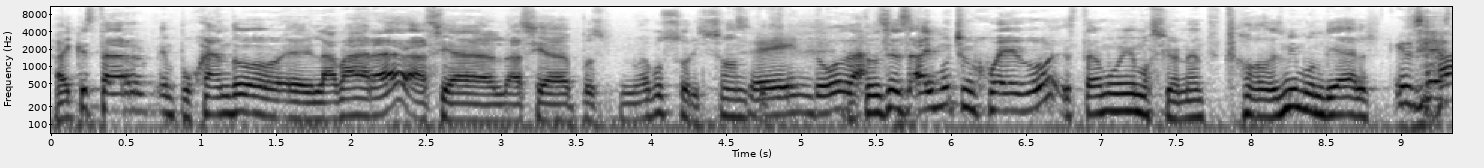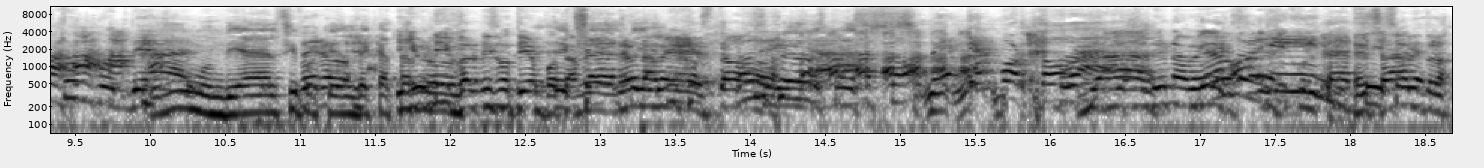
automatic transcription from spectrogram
hay que estar empujando eh, la vara hacia, hacia pues nuevos horizontes. Sin duda. Entonces hay mucho en juego, está muy emocionante todo, es mi mundial. Es tu mundial. Es mi mundial, sí, porque el de Qatar Y un no- hijo al mismo tiempo también, de una vez, todo. No, Sí, después- Vete por todas. Ya, de una vez. Exacto.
